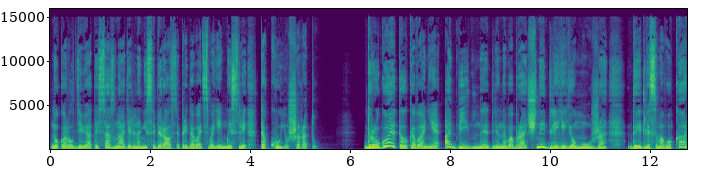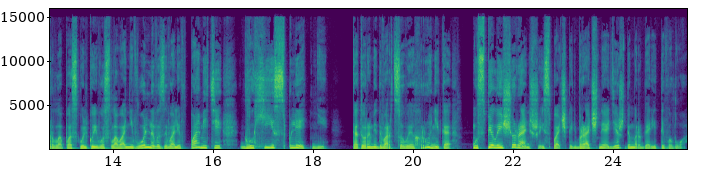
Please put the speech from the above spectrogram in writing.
но Карл IX сознательно не собирался придавать своей мысли такую широту. Другое толкование, обидное для новобрачной, для ее мужа, да и для самого Карла, поскольку его слова невольно вызывали в памяти глухие сплетни, которыми дворцовая хроника успела еще раньше испачкать брачные одежды Маргариты Валуа.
